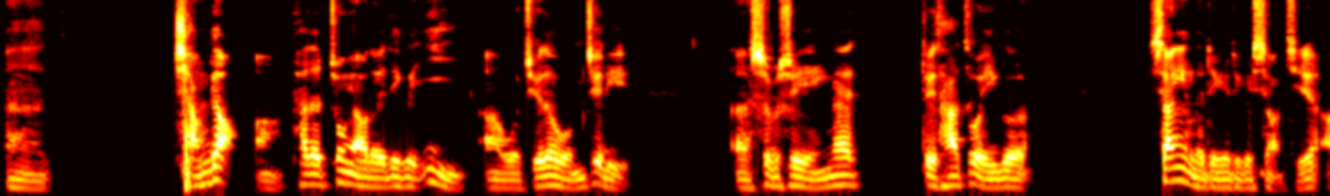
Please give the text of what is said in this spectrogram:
嗯强调啊，它的重要的这个意义啊，我觉得我们这里呃，是不是也应该对它做一个相应的这个这个小结啊，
